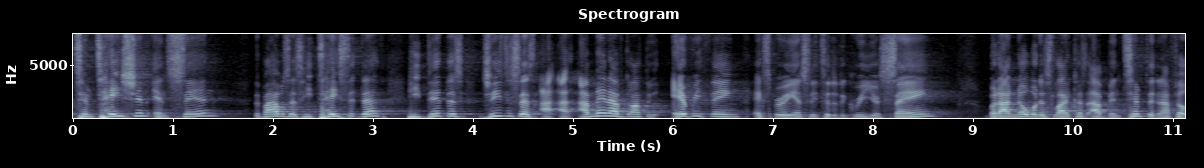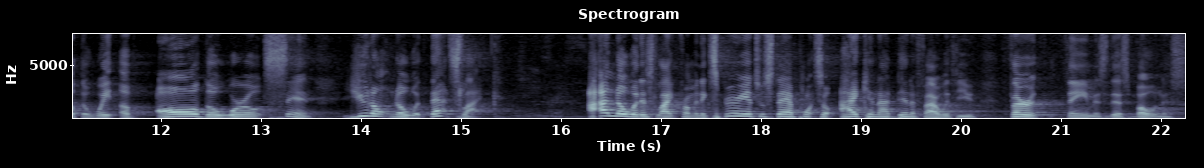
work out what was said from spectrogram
temptation and sin, the Bible says he tasted death. He did this. Jesus says, I, I, I may not have gone through everything experientially to the degree you're saying, but I know what it's like because I've been tempted and I felt the weight of all the world's sin. You don't know what that's like. I know what it's like from an experiential standpoint, so I can identify with you. Third theme is this boldness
